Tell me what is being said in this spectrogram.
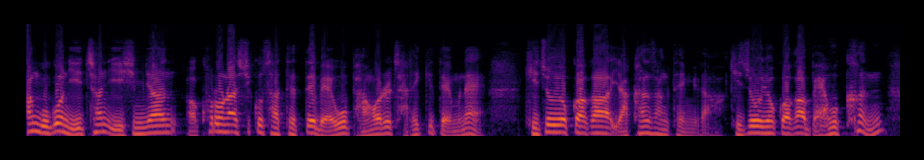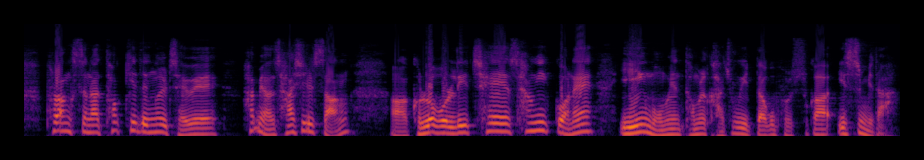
한국은 2020년 어, 코로나19 사태 때 매우 방어를 잘했기 때문에 기조효과가 약한 상태입니다. 기조효과가 매우 큰 프랑스나 터키 등을 제외 하면 사실상 어, 글로벌리 최상위권의 이익 모멘텀을 가지고 있다고 볼 수가 있습니다.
